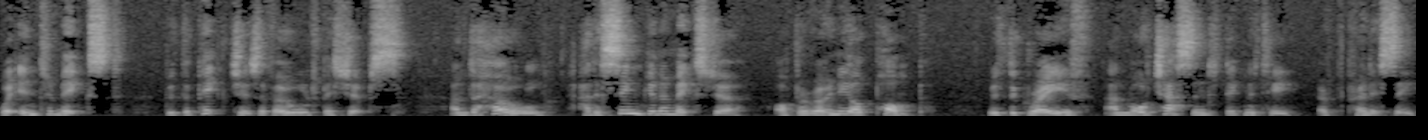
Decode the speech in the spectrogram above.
were intermixed with the pictures of old bishops, and the whole had a singular mixture of baronial pomp with the grave and more chastened dignity of prelacy.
